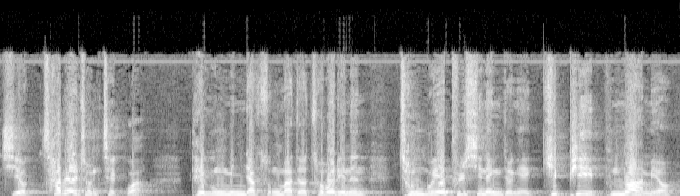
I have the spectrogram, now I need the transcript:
지역 차별 정책과 대국민 약속마저 저버리는 정부의 불신 행정에 깊이 분노하며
